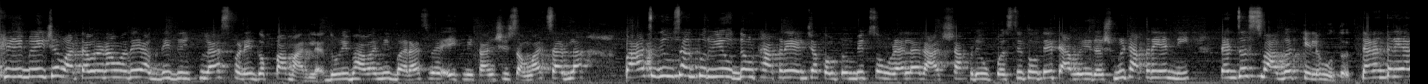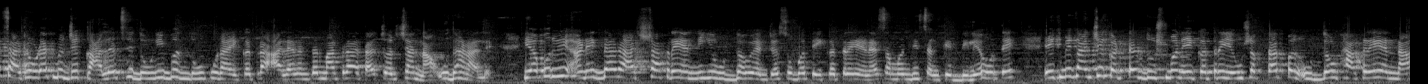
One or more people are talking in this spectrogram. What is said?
खेळीमेळीच्या वातावरणामध्ये अगदी दिलखुलासपणे गप्पा मारल्या. दोन्ही भावांनी बराच वेळ एकमेकांशी संवाद साधला. पाच दिवसांपूर्वी उद्धव ठाकरे यांच्या कौटुंबिक सोहळ्याला राज ठाकरे उपस्थित होते. त्यावेळी रश्मी ठाकरे यांनी त्यांचं स्वागत केलं होतं. त्यानंतर याच आठवड्यात म्हणजे कालच हे दोन्ही बंधू पुन्हा एकत्र आल्यानंतर मात्र आता चर्चांना उधाण आले यापूर्वी अनेकदा राज ठाकरे यांनीही उद्धव यांच्यासोबत एकत्र येण्यासंबंधी संकेत दिले होते. एकमेकांचे कट्टर दुश्मन एकत्र येऊ शकतात पण उद्धव ठाकरे यांना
